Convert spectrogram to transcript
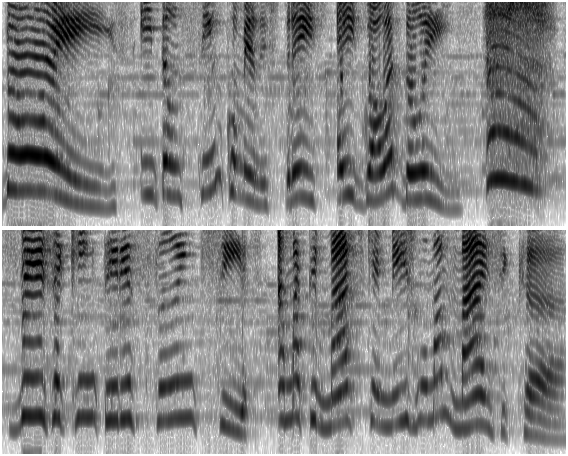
2. Então 5 menos 3 é igual a 2. Ah, Veja que interessante! A matemática é mesmo uma mágica.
